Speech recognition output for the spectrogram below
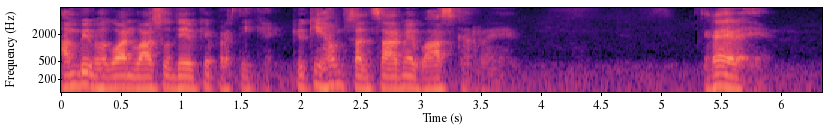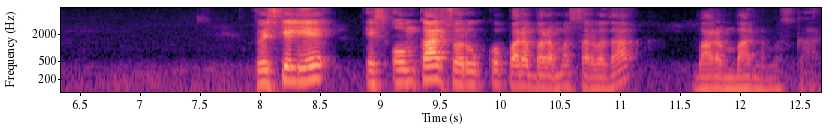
हम भी भगवान वासुदेव के प्रतीक हैं, क्योंकि हम संसार में वास कर रहे हैं। रह रहे हैं। तो इसके लिए इस ओंकार स्वरूप को पर ब्रह्म सर्वदा बारंबार नमस्कार।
